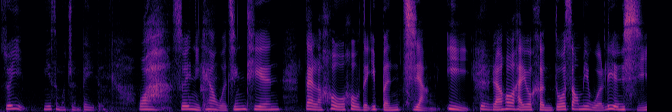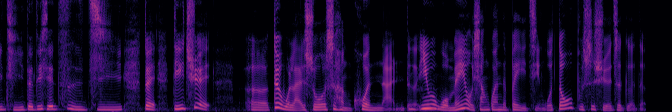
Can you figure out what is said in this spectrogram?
所以你怎么准备的？哇！所以你看，我今天带了厚厚的一本讲义，对，然后还有很多上面我练习题的这些字迹，对，的确。呃，对我来说是很困难的，因为我没有相关的背景，我都不是学这个的。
